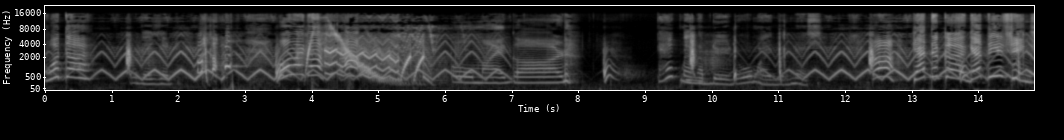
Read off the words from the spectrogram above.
What the? What is it? oh my god! Oh my god! Pac-Man update. Oh my goodness. Ah, get the get these things.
